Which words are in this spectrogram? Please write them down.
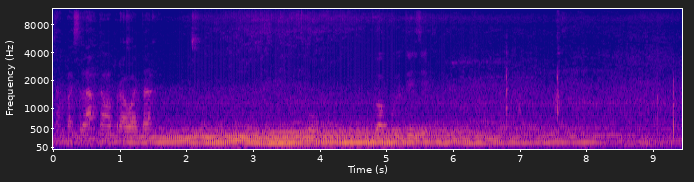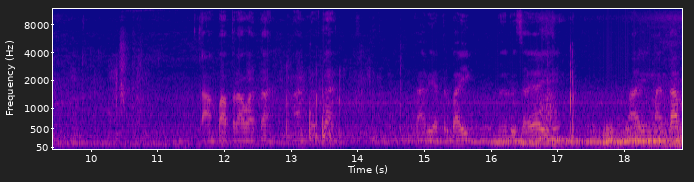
tanpa selang tanpa perawatan. Oh, 20 dc tanpa perawatan. Mantap kan? Karya terbaik menurut saya ini. Paling mantap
